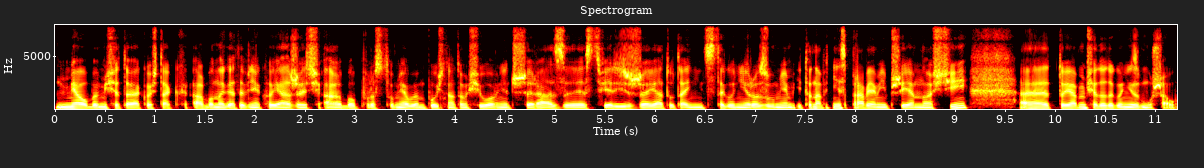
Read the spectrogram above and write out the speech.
miałoby mi się to jakoś tak albo negatywnie kojarzyć, albo po prostu miałbym pójść na tą siłownię trzy razy, stwierdzić, że ja tutaj nic z tego nie rozumiem i to nawet nie sprawia mi przyjemności, e, to ja bym się do tego nie zmuszał.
